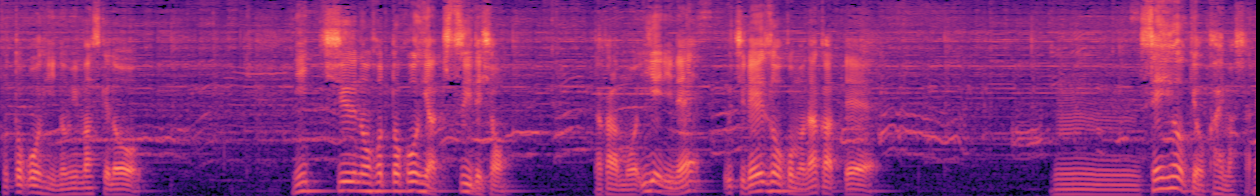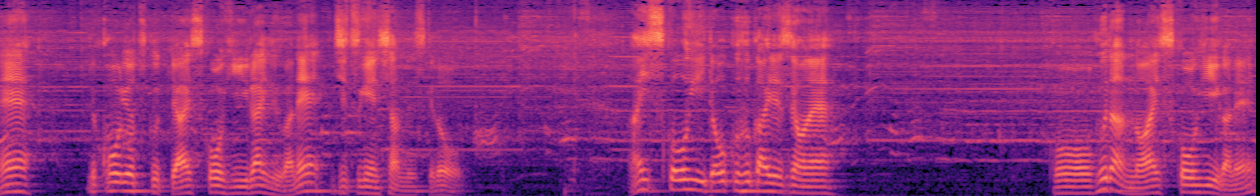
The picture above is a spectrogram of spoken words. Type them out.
ホットコーヒー飲みますけど、日中のホットコーヒーはきついでしょ。だからもう家にね、うち冷蔵庫もなかって、うーん、製氷機を買いましたね。で、氷を作ってアイスコーヒーライフがね、実現したんですけど、アイスコーヒーって奥深いですよね。こう、普段のアイスコーヒーがね、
